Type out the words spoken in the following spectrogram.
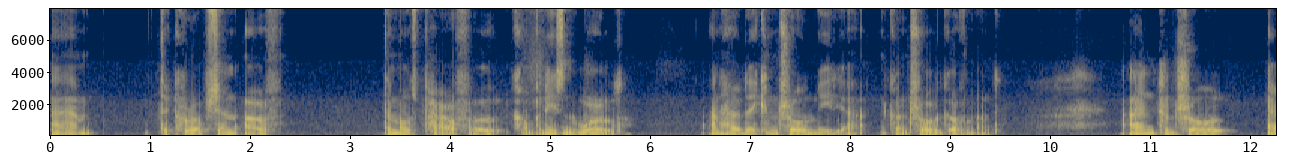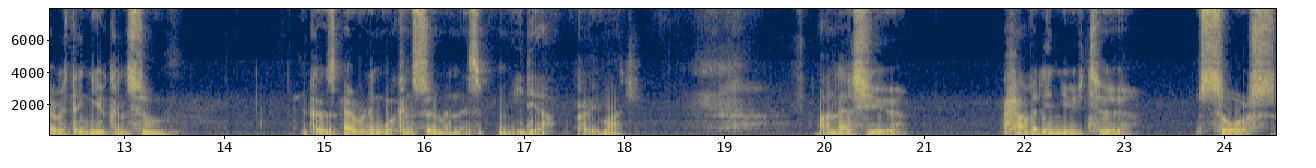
um, the corruption of the most powerful companies in the world and how they control media, and control government, and control everything you consume. Because everything we're consuming is media, pretty much. Unless you have it in you to source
